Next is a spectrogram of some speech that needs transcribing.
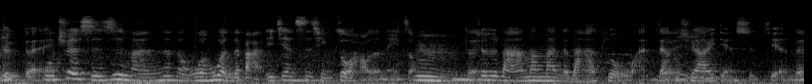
对不对？我确实是蛮那种稳稳的把一件事情做好的那种。嗯，对就是把它慢慢的把它做完，这样需要一点时间。对，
